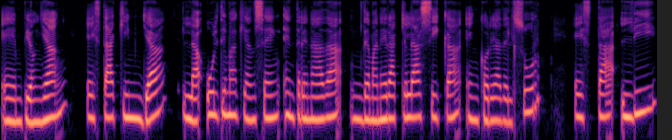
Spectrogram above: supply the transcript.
en Pyongyang. Está Kim Ya, la última Kiansen entrenada de manera clásica en Corea del Sur. Está Lee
